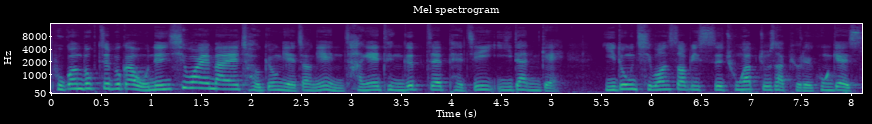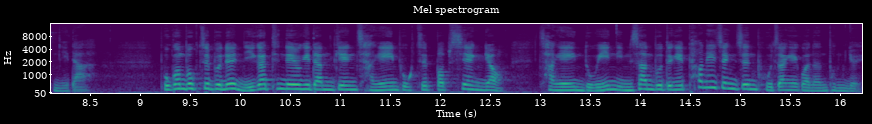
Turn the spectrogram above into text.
보건복지부가 오는 10월 말 적용 예정인 장애 등급제 폐지 2단계 이동 지원 서비스 종합조사표를 공개했습니다. 보건복지부는 이 같은 내용이 담긴 장애인 복지법 시행령, 장애인 노인, 임산부 등의 편의 증진 보장에 관한 법률,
